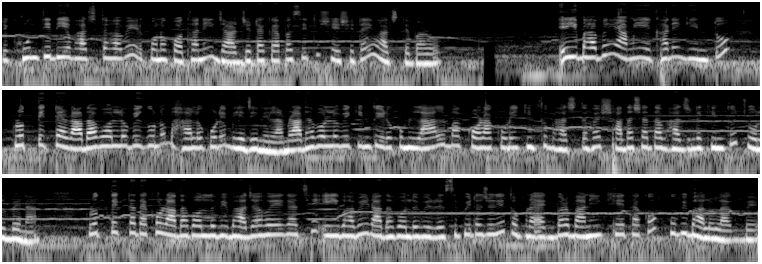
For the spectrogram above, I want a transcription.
যে খুন্তি দিয়ে ভাজতে হবে, এর কোনো কথা নেই। যার যেটা ক্যাপাসিটি সে সেটাই ভাজতে পারো। এইভাবেই আমি এখানে কিন্তু প্রত্যেকটা রাধাবল্লবীগুলো ভালো করে ভেজে নিলাম। রাধাবল্লবী কিন্তু এরকম লাল বা কড়া করেই কিন্তু ভাজতে হয়, সাদা সাদা ভাজলে কিন্তু চলবে না। প্রত্যেকটা দেখো রাধাবল্লবী ভাজা হয়ে গেছে, এইভাবেই রাধাবল্লবীর রেসিপিটা যদি তোমরা একবার বানিয়ে খেয়ে থাকো, খুবই ভালো লাগবে।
